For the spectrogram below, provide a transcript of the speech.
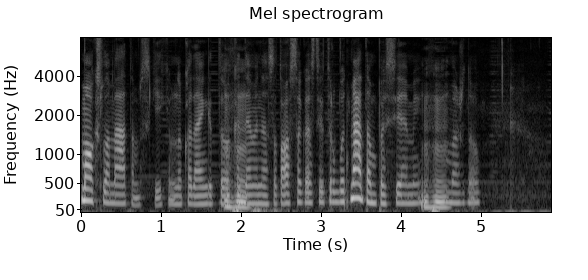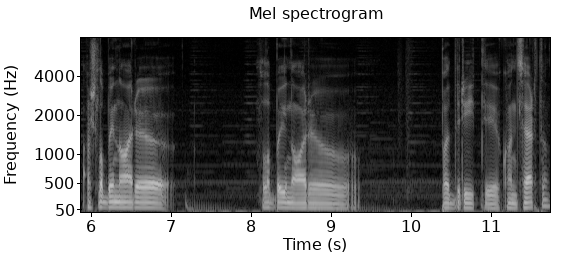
mokslo metams, sakykim, nu, kadangi tu Mhm. akademinės atostogas, tai turbūt metam pasiemi Mhm. maždaug. Aš labai noriu, labai noriu padaryti koncertų.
